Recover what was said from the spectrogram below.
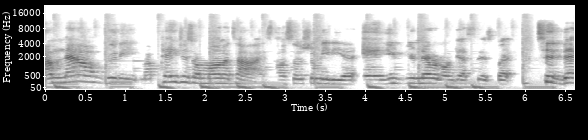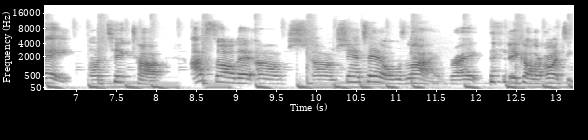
I'm now goody. My pages are monetized on social media, and you you're never gonna guess this, but today on TikTok, I saw that um, um Chantel was live. Right? they call her Auntie.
